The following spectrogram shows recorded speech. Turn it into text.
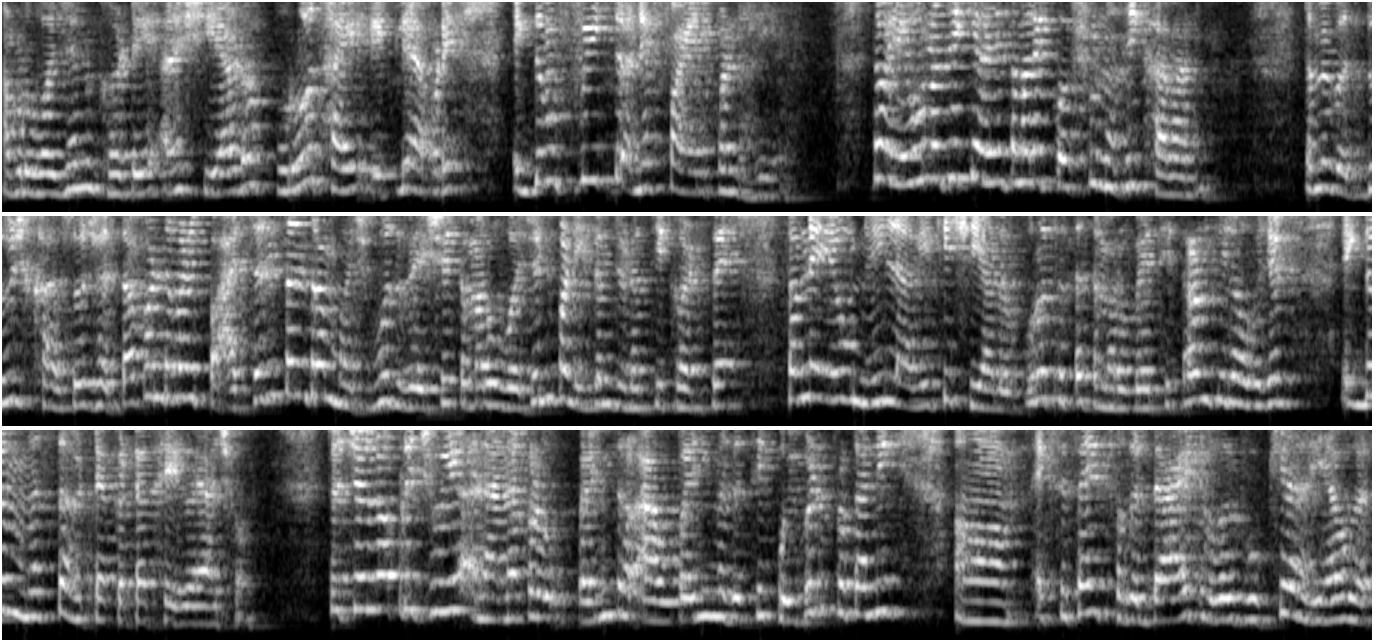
આપણું વજન ઘટે અને શિયાળો પૂરો થાય એટલે આપણે એકદમ ફિટ અને ફાઇન પણ રહીએ. તો એવું નથી કે અહીંયા તમારે કશું નથી ખાવાનું. તમે બધું જ ખાશો, છતાં પણ તમારી પાચન તંત્ર મજબૂત રહેશે, તમારું વજન પણ એકદમ ઝડપથી ઘટશે. તમને એવું નહીં લાગે કે શિયાળો પૂરો થતાં તમારું બેથી ત્રણ કિલો વજન એકદમ મસ્ત હટ્ટાકટ્ટા થઈ ગયા છો. તો ચલો આપણે જોઈએ આ નાનકડો ઉપાય. મિત્રો, આ ઉપાયની મદદથી કોઈ પણ પ્રકારની એક્સરસાઇઝ વગર ડાયટ વગર, ભૂખ્યા રહ્યા વગર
